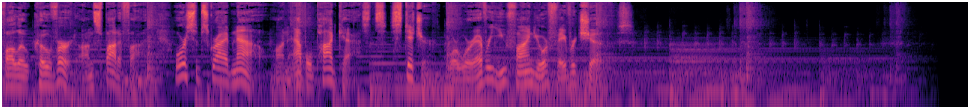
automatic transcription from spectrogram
Follow Covert on Spotify or subscribe now on Apple Podcasts, Stitcher, or wherever you find your favorite shows.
